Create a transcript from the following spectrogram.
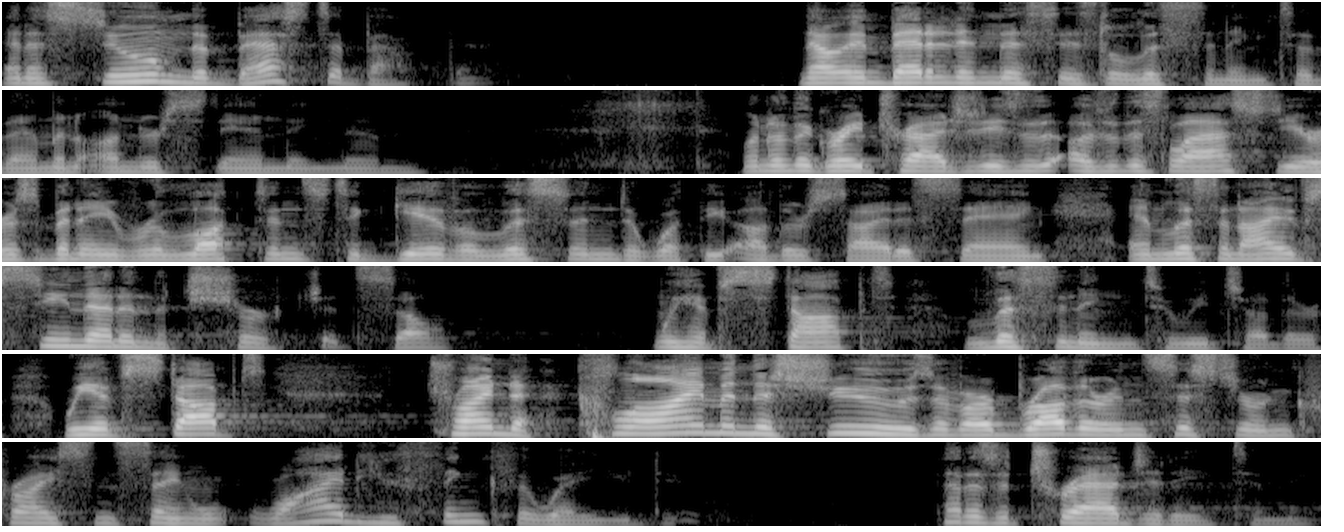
and assume the best about them. Now, embedded in this is listening to them and understanding them. One of the great tragedies of this last year has been a reluctance to give a listen to what the other side is saying. And listen, I have seen that in the church itself. We have stopped listening to each other. We have stopped trying to climb in the shoes of our brother and sister in Christ and saying, Why do you think the way you do? That is a tragedy to me.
